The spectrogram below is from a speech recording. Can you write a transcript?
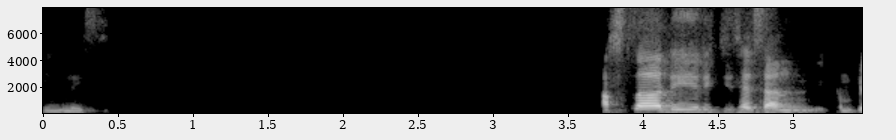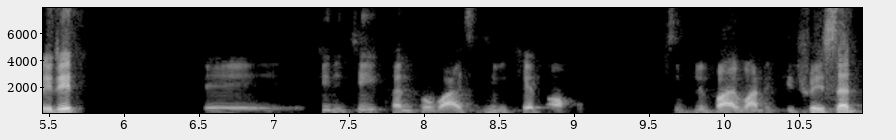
English. After the registration completed, the GDT can provide certificate of simplified VAT registration,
